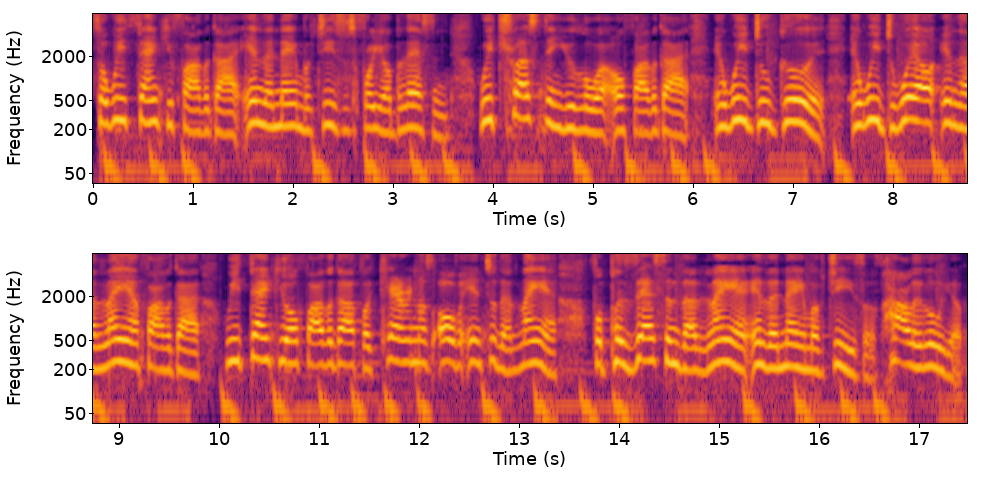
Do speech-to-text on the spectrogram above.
So we thank you, Father God, in the name of Jesus for your blessing. We trust in you, Lord, oh Father God, and we do good and we dwell in the land, Father God. We thank you, oh Father God, for carrying us over into the land, for possessing the land in the name of Jesus. Hallelujah.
